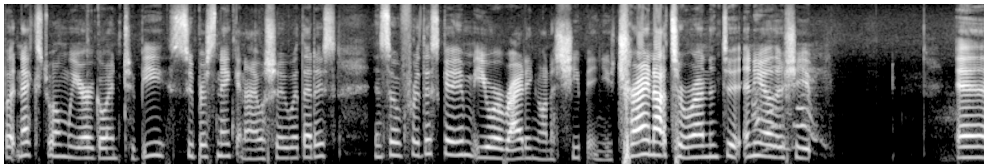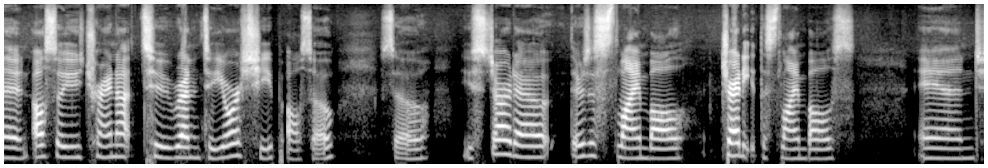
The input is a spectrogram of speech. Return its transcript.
but next one we are going to be Super Snake and I will show you what that is. And so for this game you are riding on a sheep and you try not to run into any other sheep. And also you try not to run into your sheep also. So you start out, there's a slime ball, try to eat the slime balls. And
